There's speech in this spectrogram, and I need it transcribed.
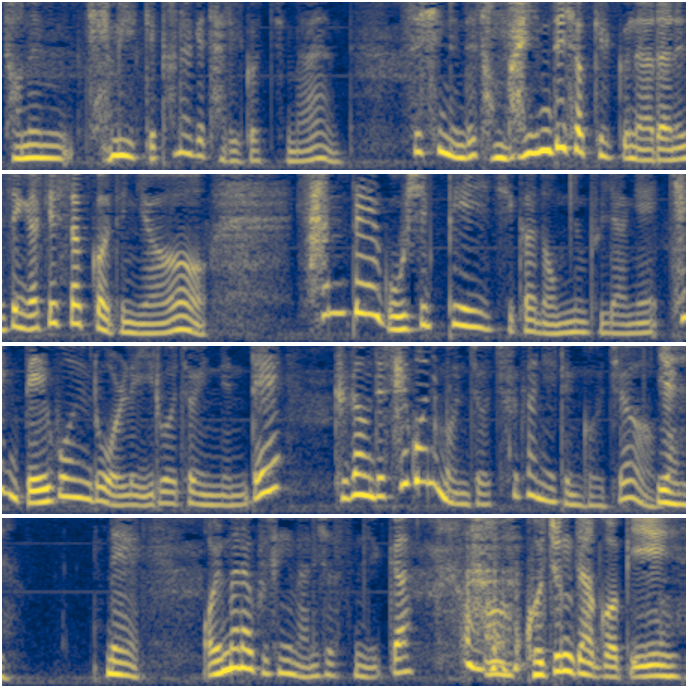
저는 재미있게 편하게 잘 읽었지만 쓰시는데 정말 힘드셨겠구나라는 생각했었거든요. 350페이지가 넘는 분량의 책 4권으로 원래 이루어져 있는데 그 가운데 3권이 먼저 출간이 된 거죠? 예. 네. 얼마나 고생이 많으셨습니까? 어, 고증 작업이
